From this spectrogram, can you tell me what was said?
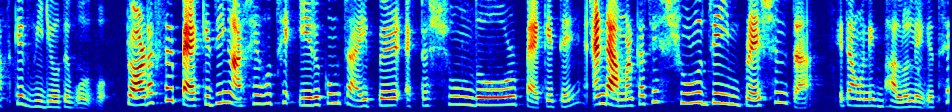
আজকের ভিডিওতে বলব। প্রোডাক্টসের প্যাকেজিং আসে হচ্ছে এরকম টাইপের একটা সুন্দর প্যাকেটে অ্যান্ড আমার কাছে শুরুর যে ইমপ্রেশনটা এটা অনেক ভালো লেগেছে।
